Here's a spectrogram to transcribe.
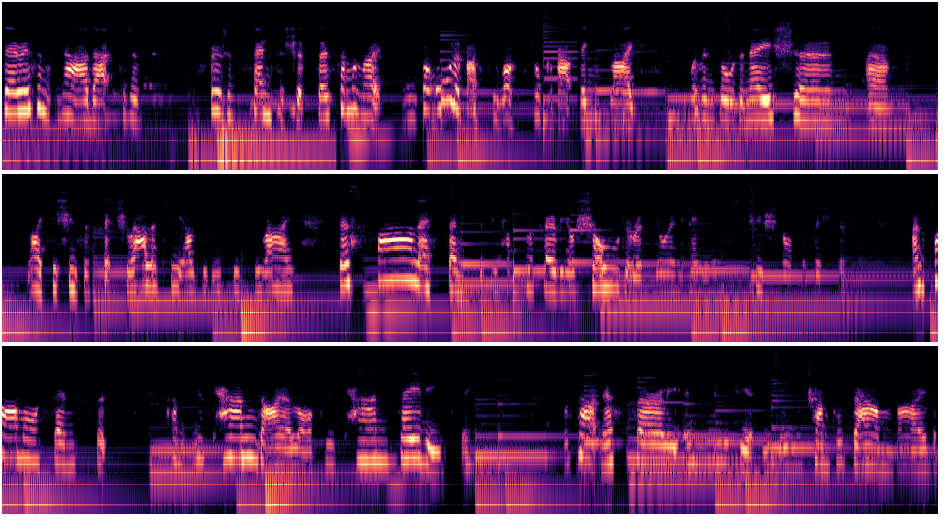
there isn't now that sort of spirit of censorship. So, someone like me, but all of us who want to talk about things like women's ordination, um, like issues of sexuality, LGBTQI, there's far less sense that you have to look over your shoulder if you're in any institutional position, and far more sense that um, you can dialogue, you can say these things without necessarily immediately being trampled down by the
